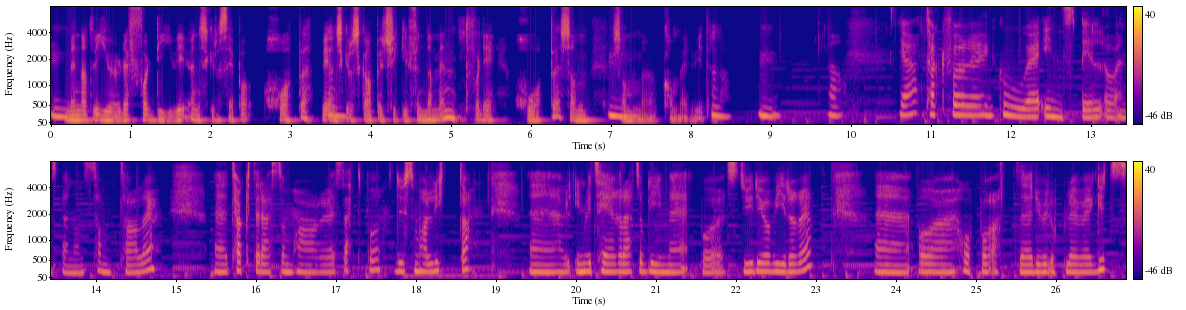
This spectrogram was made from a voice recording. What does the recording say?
Mm. men at vi gjør det fordi vi ønsker å se på håpet. Vi Mm. ønsker å skape et skikkelig fundament for det håpet som, Mm. som uh, kommer videre. Da. Mm. Ja. Ja, takk for eh, gode innspill og en spennende samtale. Eh, takk til deg som har eh, sett på, du som har lytta. Eh, jeg vil invitere deg til å bli med på studier videre. Eh, og håper at eh, du vil oppleve Guds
